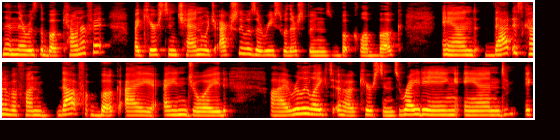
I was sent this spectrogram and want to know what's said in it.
Then there was the book Counterfeit by Kirstin Chen, which actually was a Reese Witherspoon's book club book. And that is kind of a fun that book I I enjoyed I really liked uh, Kirstin's writing and it,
